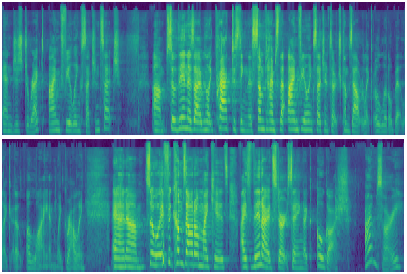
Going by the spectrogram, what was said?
and just direct. I'm feeling such and such. Um, so then, as I'm like practicing this, sometimes the I'm feeling such and such comes out like a little bit like a, a lion, like growling. And um, so if it comes out on my kids, I then I'd start saying like, "Oh gosh, I'm sorry.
